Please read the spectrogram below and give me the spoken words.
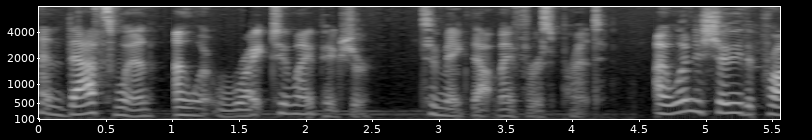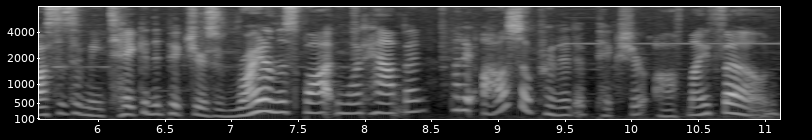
And that's when I went right to my picture to make that my first print. I wanted to show you the process of me taking the pictures right on the spot and what happened, but I also printed a picture off my phone.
